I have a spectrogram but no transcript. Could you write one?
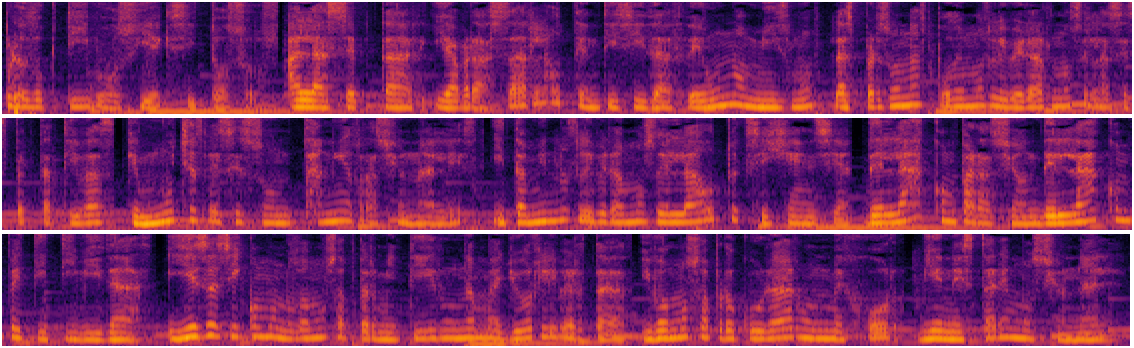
productivos y exitosos. Al aceptar y abrazar la autenticidad de uno mismo, las personas podemos liberarnos de las expectativas que muchas veces son tan irracionales y también nos liberamos de la autoexigencia, de la comparación, de la competitividad. Y es así como nos vamos a permitir una mayor libertad y vamos a procurar un mejor bienestar emocional.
